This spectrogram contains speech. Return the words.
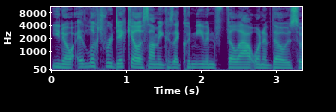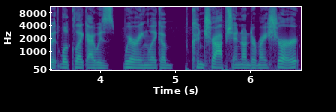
you know it looked ridiculous on me because I couldn't even fill out one of those so it looked like I was wearing like a contraption under my shirt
